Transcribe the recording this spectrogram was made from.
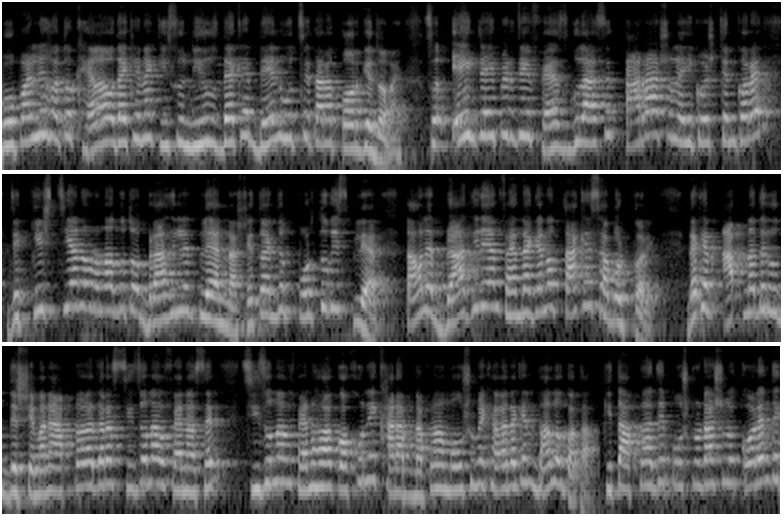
প্রপারলি হয়তো খেলাও দেখে না, কিছু নিউজ দেখে দেন হচ্ছে তারা তর্কে জমায়। সো এই টাইপের যে ফ্যাসগুলো আছে, তারা আসলে এই কোয়েশ্চেন করে যে ক্রিস্টিয়ানো রোনালদো তো ব্রাজিলের প্লেয়ার না, সে তো একজন পর্তুগিজ প্লেয়ার তাহলে ব্রাজিলিয়ান ফ্যানরা কেন তাকে সাপোর্ট করে? দেখেন আপনাদের উদ্দেশ্যে মানে আপনারা যারা সিজনাল ফ্যান আছেন সিজনাল ফ্যান হওয়া কখনোই খারাপ না। আপনারা মৌসুমে খেলা দেখেন, ভালো কথা। কিন্তু আপনারা যে প্রশ্নটা আসলে করেন যে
